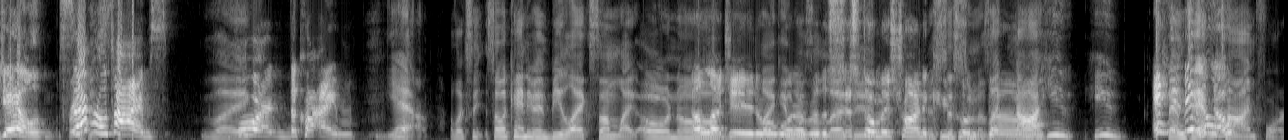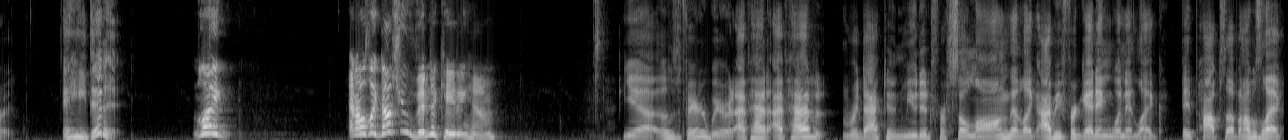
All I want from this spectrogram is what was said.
to jail several times Like, for the crime. yeah. I was like, so, so it can't even be like some like, oh no, Alleged or like, was whatever. The system is trying to The keep system him is like, nah, he he and he spent did jail time for it, and he did it. Like, and I was like, not you vindicating him. Yeah, it was very weird. I've had I've had redacted muted for so long that like I'd be forgetting when it like it pops up, and I was like,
